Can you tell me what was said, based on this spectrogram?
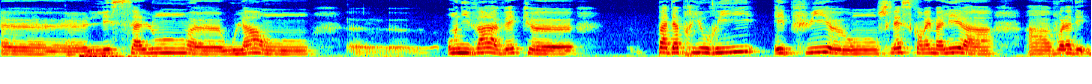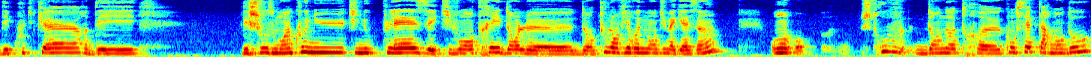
Euh, les salons euh, où là, on, euh, on y va avec pas d'a priori et puis on se laisse quand même aller à, voilà des, des coups de cœur, des des choses moins connues qui nous plaisent et qui vont entrer dans le dans tout l'environnement du magasin. Je trouve dans notre euh, concept Armando,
